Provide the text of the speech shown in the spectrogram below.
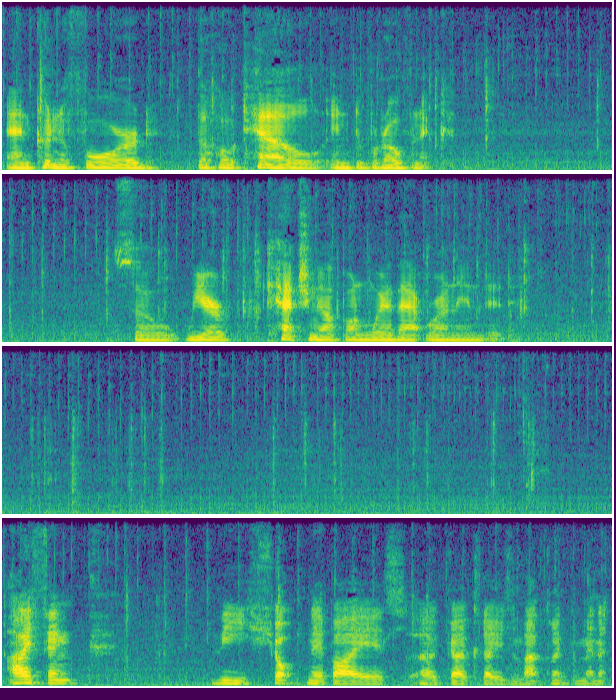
and couldn't afford the hotel in Dubrovnik. So we are catching up on where that run ended. I think the shop nearby is uh, go close in about 20 minutes.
